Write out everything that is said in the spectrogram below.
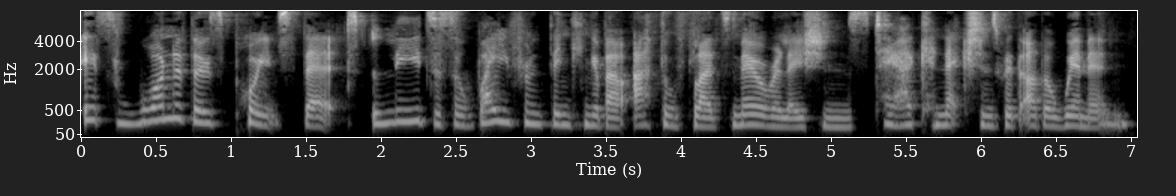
it's one of those points that leads us away from thinking about Athelflaed's male relations to her connections with other women.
